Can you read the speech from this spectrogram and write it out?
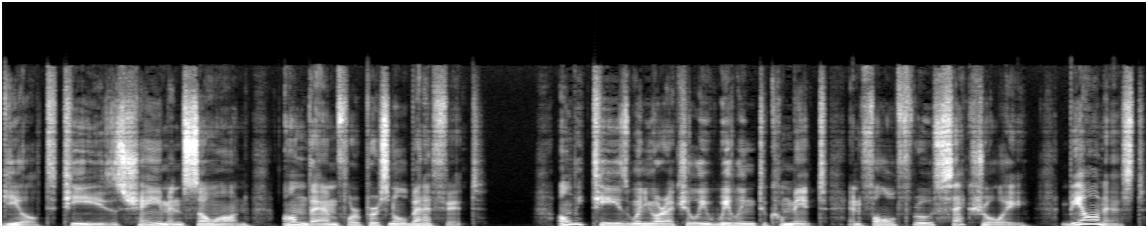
guilt, tease, shame, and so on on them for personal benefit. Only tease when you are actually willing to commit and follow through sexually. Be honest.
